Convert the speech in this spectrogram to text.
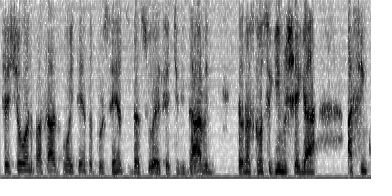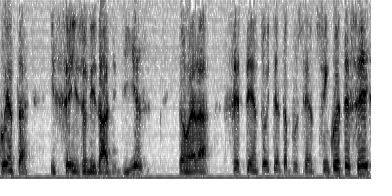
fechou ano passado com 80% da sua efetividade, então nós conseguimos chegar a 56 unidades dias, então era 70, 80%, 56,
